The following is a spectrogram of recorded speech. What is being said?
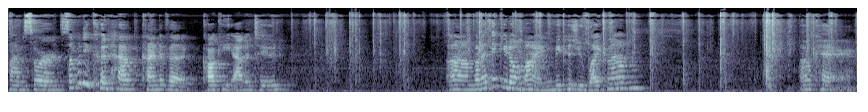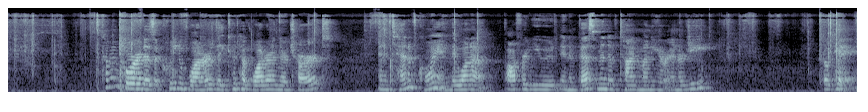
Five of Swords. Somebody could have kind of a cocky attitude. Um, but I think you don't mind because you like them. Okay coming forward as a queen of water. They could have water in their chart. And a ten of coin. They want to offer you an investment of time, money, or energy. Okay.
